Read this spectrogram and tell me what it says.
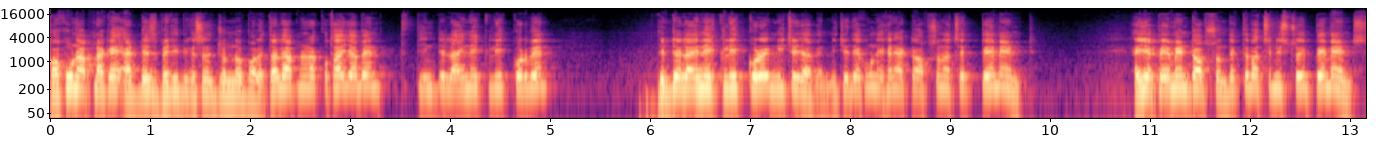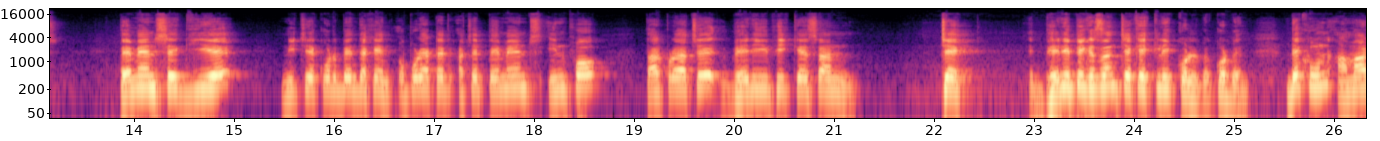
কখন আপনাকে অ্যাড্রেস ভেরিফিকেশনের জন্য বলে। তাহলে আপনারা কোথায় যাবেন? তিনটে লাইনে ক্লিক করবেন তিনটে লাইনে ক্লিক করে নিচে যাবেন। নিচে দেখুন এখানে একটা অপশন আছে পেমেন্ট। এই যে পেমেন্ট অপশন, দেখতে পাচ্ছেন নিশ্চয়ই পেমেন্টস। পেমেন্টসে গিয়ে নিচে করবেন, দেখেন ওপরে একটা আছে পেমেন্টস ইনফো, তারপরে আছে ভেরিফিকেশান চেক। ভেরিফিকেশান চেকে ক্লিক করবে, করবেন। দেখুন, আমার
